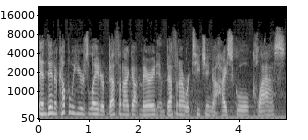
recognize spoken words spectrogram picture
and then a couple of years later, Beth and I got married, and Beth and I were teaching a high school class.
